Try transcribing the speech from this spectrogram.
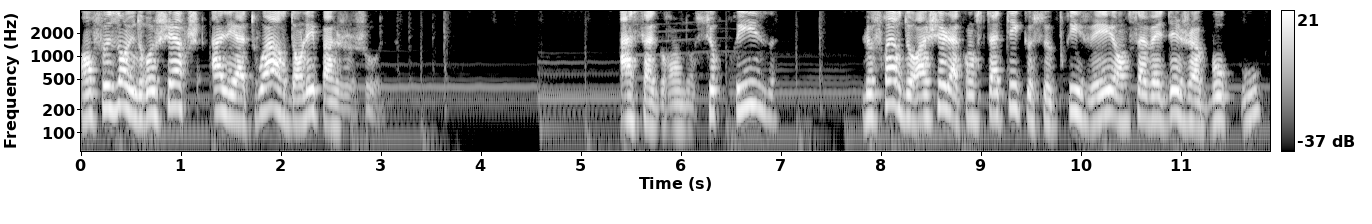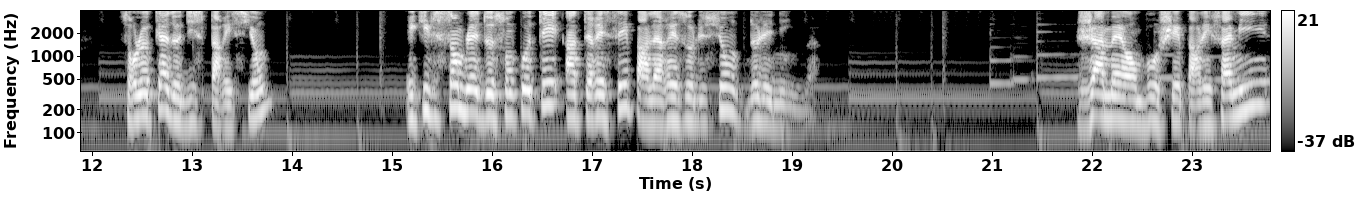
en faisant une recherche aléatoire dans les pages jaunes. À sa grande surprise, le frère de Rachel a constaté que ce privé en savait déjà beaucoup sur le cas de disparition et qu'il semblait de son côté intéressé par la résolution de l'énigme. jamais embauché par les familles,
